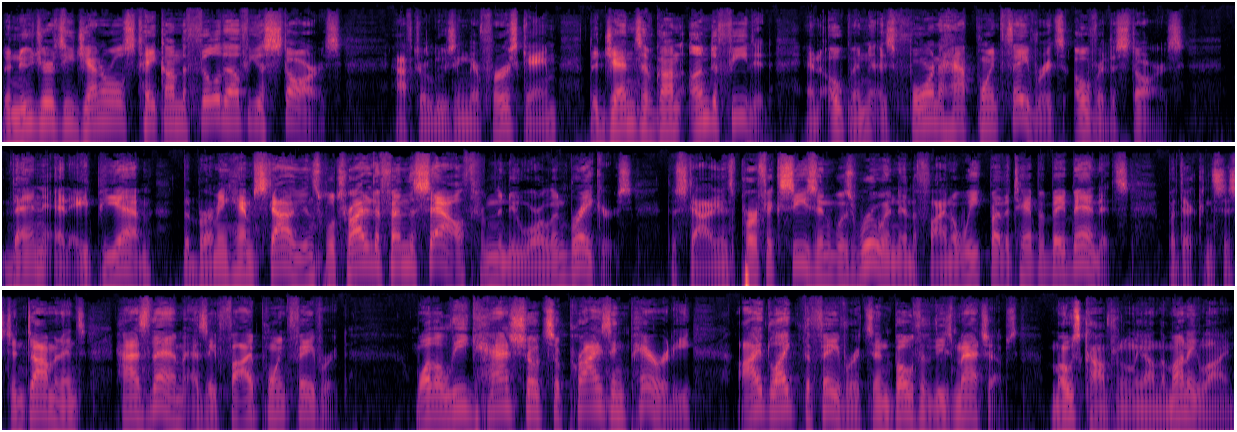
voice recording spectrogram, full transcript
the New Jersey Generals take on the Philadelphia Stars. After losing their first game, the Gens have gone undefeated and open as four and a half point favorites over the Stars. Then at 8 p.m., the Birmingham Stallions will try to defend the South from the New Orleans Breakers. The Stallions' perfect season was ruined in the final week by the Tampa Bay Bandits, but their consistent dominance has them as a five point favorite. While the league has showed surprising parity, I'd like the favorites in both of these matchups, most confidently on the money line,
